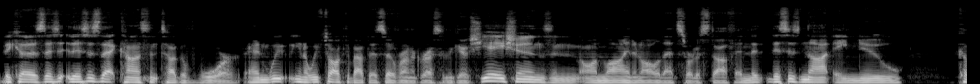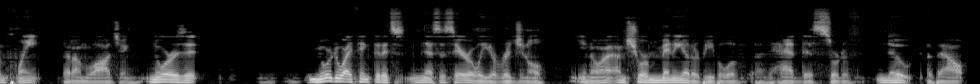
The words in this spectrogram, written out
because this this is that constant tug of war, and we you know we've talked about this over on aggressive negotiations and online and all of that sort of stuff. And th- this is not a new complaint that I'm lodging, nor is it, nor do I think that it's necessarily original. You know, I, I'm sure many other people have, have had this sort of note about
